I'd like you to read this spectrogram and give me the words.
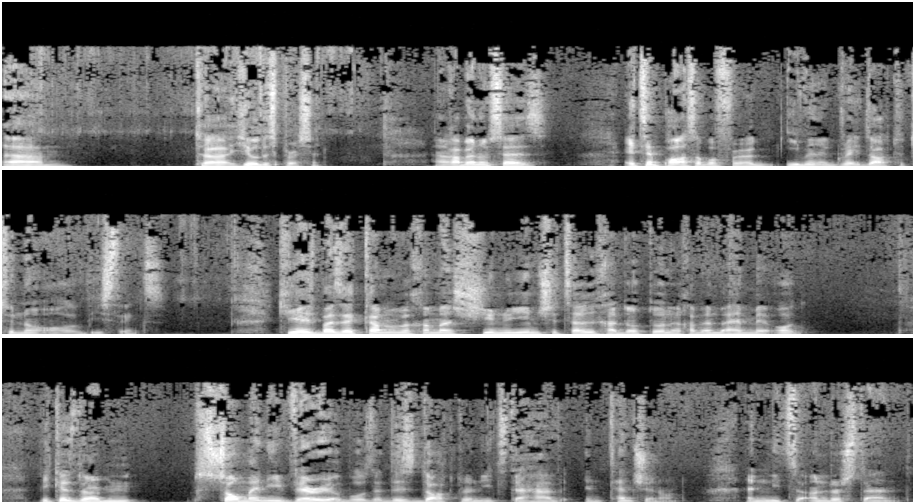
um, to heal this person. And Rabbeinu says it's impossible for a, even a great doctor to know all of these things. Because there are so many variables that this doctor needs to have intention on and needs to understand.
